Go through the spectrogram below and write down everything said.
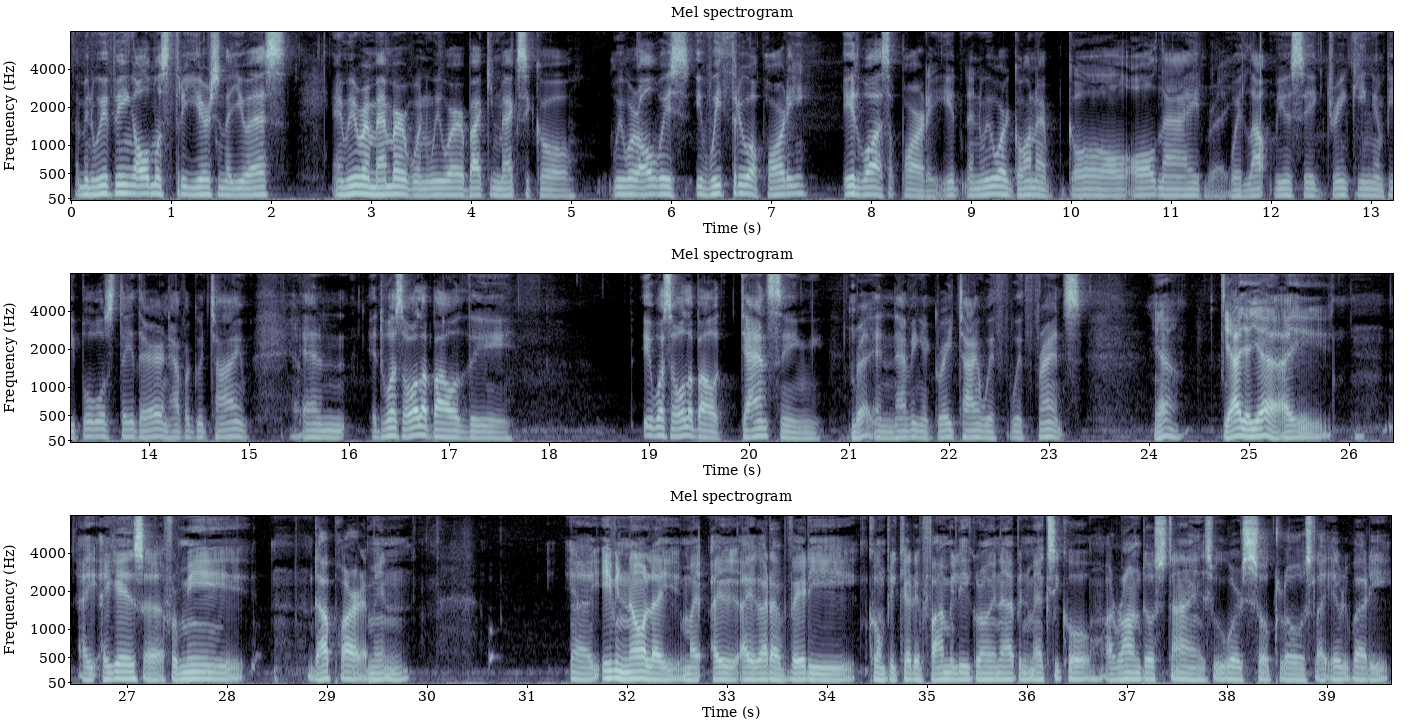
I mean we've been almost 3 years in the US and we remember when we were back in Mexico, we were always if we threw a party, it was a party. It, and we were going to go all, all night Right. with loud music, drinking and people will stay there and have a good time. Yep. And it was all about the it was all about dancing Right. and having a great time with with friends. yeah yeah yeah yeah. I i, I guess uh, for me that part i mean uh, even though like my I, I got a very complicated family growing up in mexico. Around those times we were so close like everybody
